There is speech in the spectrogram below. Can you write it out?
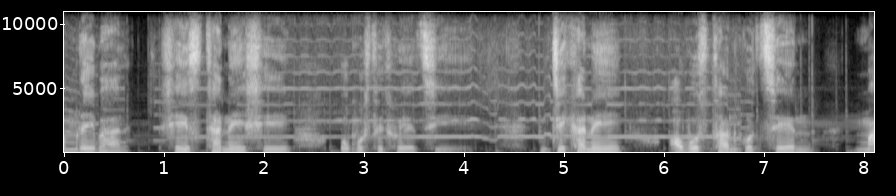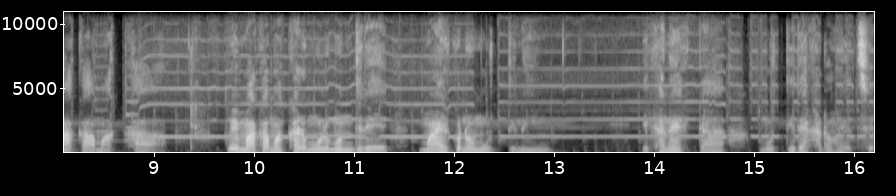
আমরা এবার সেই স্থানে এসে উপস্থিত হয়েছি, যেখানে অবস্থান করছেন মা কামাখ্যা তবে মা কামাখ্যার মূল মন্দিরে মায়ের কোনো মূর্তি নেই। এখানে একটা মূর্তি দেখানো হয়েছে।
